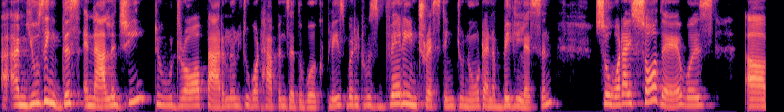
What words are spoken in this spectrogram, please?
i'm using this analogy to draw a parallel to what happens at the workplace but it was very interesting to note and a big lesson. So what i saw there was uh,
